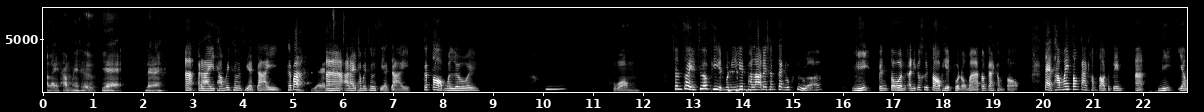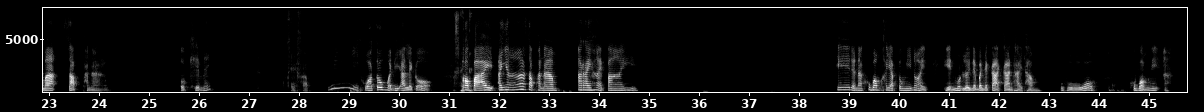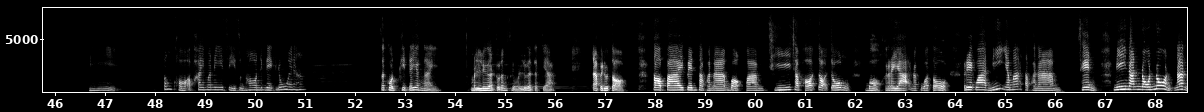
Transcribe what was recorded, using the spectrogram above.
อะไรทำให้เธอ แย่ได้ไหม อะไรทำให้เธอเสียใจใช่ปะอะแย่อ่าเสียใจอะไรทำให้เธอเสียใจ ก็ตอบมาเลยอืมครูบอมฉันใส่เสื้อผิดวันนี้เรียนพละได้ฉันแต่งลูกเสือ งี้เป็นต้น อันนี้ก็คือตอบเหตุผลออกมาต้องการคำตอบ แต่ถ้าไม่ต้องการคำตอบจะเป็นอะนิยมะสรรพนาม โอเคไหมโอเคครับ นี่หัวโต้งหัวดีอันอะไรก็ออก ต่อไปอายาสรรพนามอะไรหายไป เอเดี๋ยวนะครูบอมขยับตรงนี้หน่อย เห็นหมดเลยในบรรยากาศการถ่ายทำโอ้โหครูบอมนี่อะนี่ ต้องขออภัยมณีศรีสุนทรเด็กๆด้วยนะฮะสะกดผิดได้ยังไง มันเลื่อนตัวหนังสือมันเลื่อนตะเกียอะไปดูต่อ ต่อไปเป็นสรรพนามบอกความชี้เฉพาะเจาะจง บอกระยะนะครูโต้เรียกว่านิยมะสรรพนาม เช่นนี้นั้นโน้นโน่นนั่น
